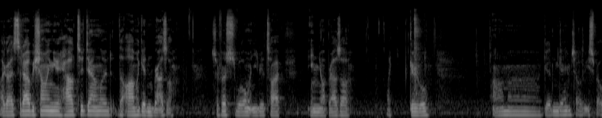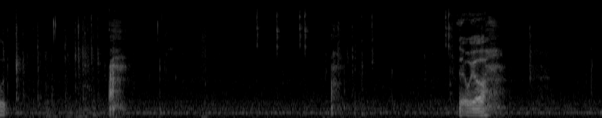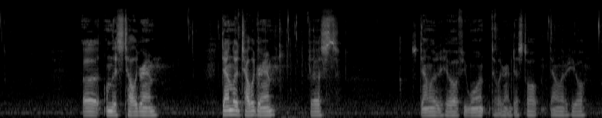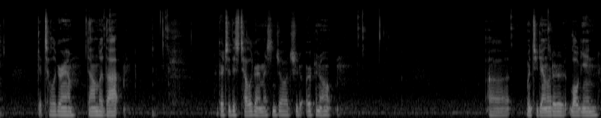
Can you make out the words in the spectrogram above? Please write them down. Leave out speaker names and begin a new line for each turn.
Hi guys, today I'll be showing you how to download the Armageddon browser. So first of all, I want you to type in your browser, like Google, Armageddon Games, however you spell it. There we are. Uh, on this Telegram, download Telegram first. Just download it here if you want. Telegram desktop, download it here. Get Telegram, download that. Go to this Telegram messenger, it should open up. Uh, once you download it, log in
